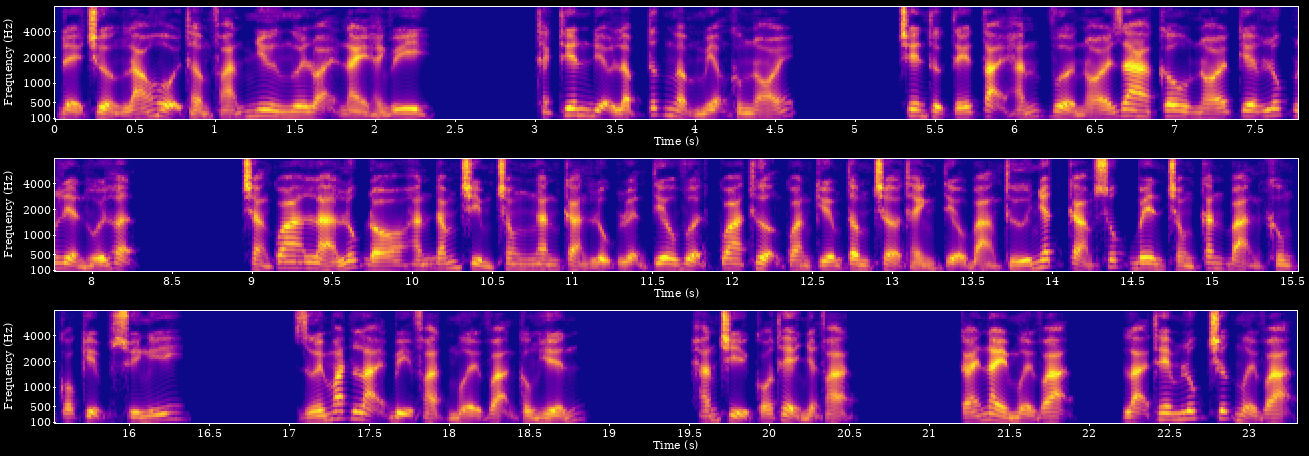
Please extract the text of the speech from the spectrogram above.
để trưởng lão hội thẩm phán như ngươi loại này hành vi. Thạch thiên Điệu lập tức ngậm miệng không nói. Trên thực tế tại hắn vừa nói ra câu nói kia lúc liền hối hận. Chẳng qua là lúc đó hắn đắm chìm trong ngăn cản lục luyện tiêu vượt qua thượng quan kiếm tâm trở thành tiểu bảng thứ nhất cảm xúc bên trong căn bản không có kịp suy nghĩ. Dưới mắt lại bị phạt 10 vạn công hiến. Hắn chỉ có thể nhận phạt. Cái này 10 vạn, lại thêm lúc trước 10 vạn,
